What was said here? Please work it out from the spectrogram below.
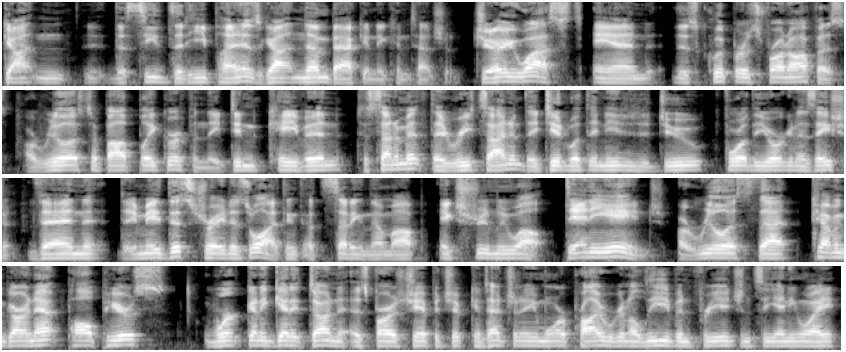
gotten the seeds that he planted has gotten them back into contention. Jerry West and this Clippers front office are realist about Blake Griffin. They didn't cave in to sentiment. They re-signed him. They did what they needed to do for the organization. Then they made this trade as well. I think that's setting them up extremely well. Danny Ainge, a realist that Kevin Garnett, Paul Pierce, weren't going to get it done as far as championship contention anymore. Probably we're going to leave in free agency anyway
